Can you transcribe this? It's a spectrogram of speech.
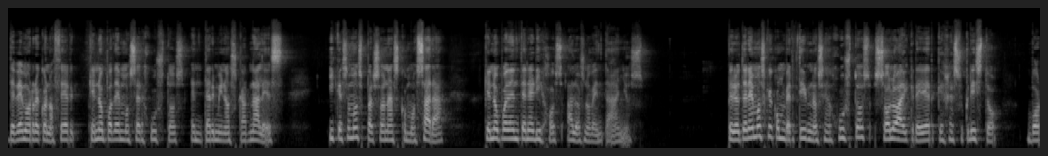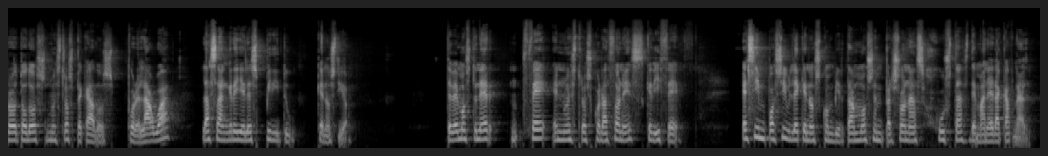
Debemos reconocer que no podemos ser justos en términos carnales y que somos personas como Sara, que no pueden tener hijos a los 90 años. Pero tenemos que convertirnos en justos solo al creer que Jesucristo borró todos nuestros pecados por el agua, la sangre y el Espíritu que nos dio debemos tener fe en nuestros corazones que dice, es imposible que nos convirtamos en personas justas de manera carnal.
